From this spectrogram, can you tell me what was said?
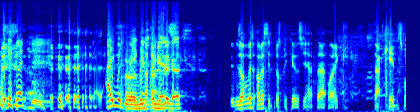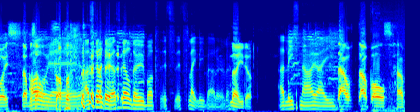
I would Bro, break we it. think it was- It was honestly just because you had that like that kid's voice. That was Oh all the yeah, problem. yeah, yeah. I still do. I still do, but it's it's slightly better. like. no, you don't. At least now I. Thou thou balls have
